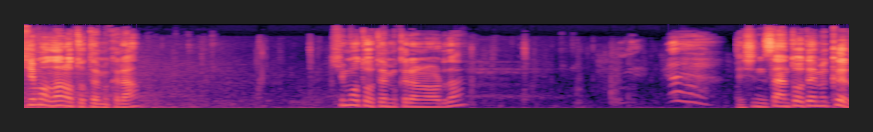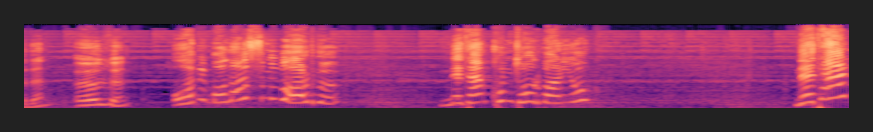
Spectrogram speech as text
Kim o lan o totemi kıran? Kim o totemi kıran orada? E şimdi sen totemi kırdın. Öldün. Abi balans mı vardı? Neden kum torban yok? Neden?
